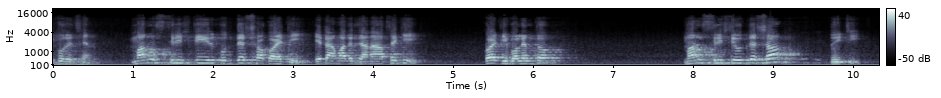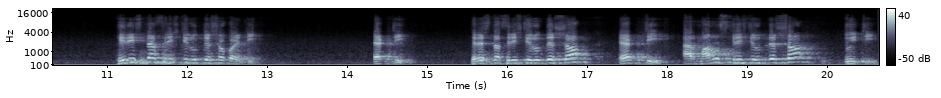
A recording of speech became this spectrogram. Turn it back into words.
করেছেন। মানুষ সৃষ্টির উদ্দেশ্য কয়টি? এটা আমাদের জানা আছে কি? কয়টি বলেন তো? মানুষ সৃষ্টির উদ্দেশ্য দুইটি। ফেরিস্তা সৃষ্টির উদ্দেশ্য কয়টি? একটি। ফেরেস্তা সৃষ্টির উদ্দেশ্য একটি, আর মানুষ সৃষ্টির উদ্দেশ্য দুইটি।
